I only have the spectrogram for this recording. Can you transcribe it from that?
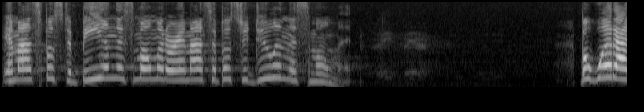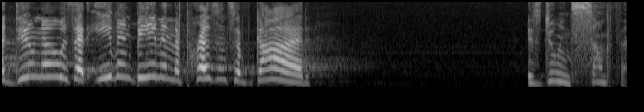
Am I supposed to be in this moment or am I supposed to do in this moment? But what I do know is that even being in the presence of God is doing something.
